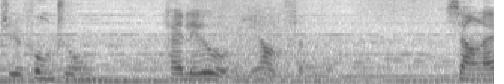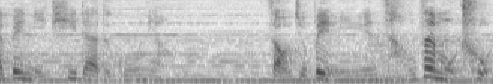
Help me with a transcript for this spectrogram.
指缝中还留有迷药的粉末，想来被你替代的姑娘，早就被明云藏在某处了。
